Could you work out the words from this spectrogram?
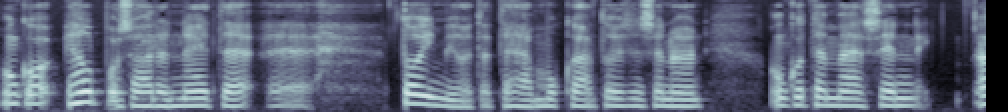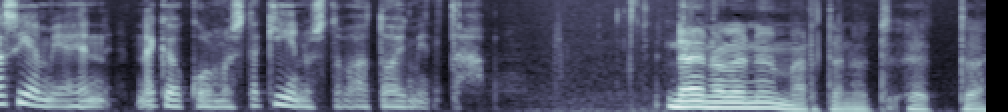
Onko helppo saada näitä toimijoita tähän mukaan? Toisin sanoen, onko tämä sen asiamiehen näkökulmasta kiinnostavaa toimintaa? Näin olen ymmärtänyt, että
